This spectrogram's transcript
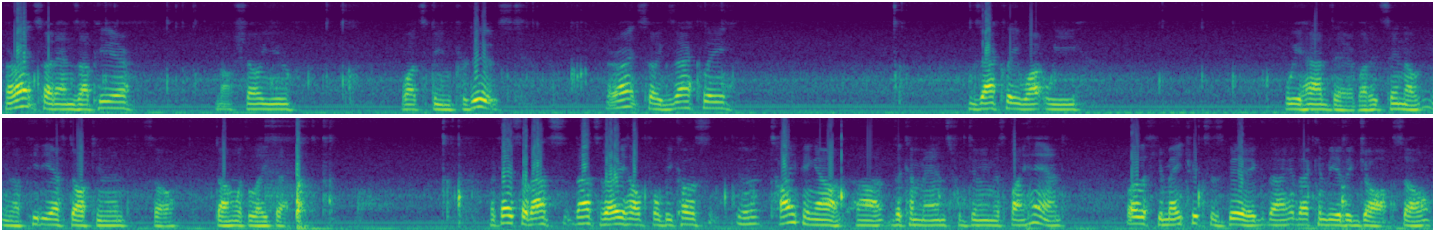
Alright, so it ends up here. And I'll show you what's been produced. Alright, so exactly exactly what we we had there, but it's in a in a PDF document, so done with LaTeX. Okay, so that's that's very helpful because uh, typing out uh, the commands for doing this by hand, well, if your matrix is big, that that can be a big job. So,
